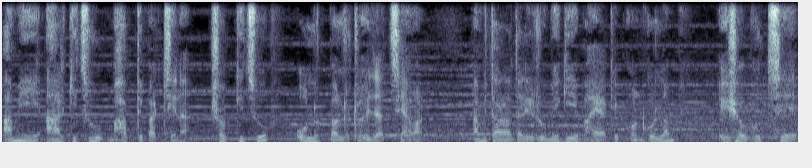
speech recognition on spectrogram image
আমি আর কিছু ভাবতে পারছি না। সব কিছু ওলট পালট হয়ে যাচ্ছে আমার। আমি তাড়াতাড়ি রুমে গিয়ে ভাইয়াকে ফোন করলাম। এসব হচ্ছে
